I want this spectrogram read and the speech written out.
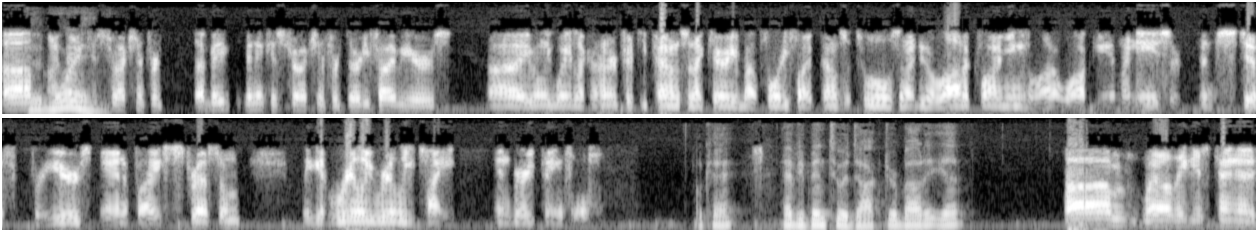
Um, Good I've been in construction for I've been, been in construction for 35 years. I only weigh like 150 pounds, and I carry about 45 pounds of tools. And I do a lot of climbing and a lot of walking. And my knees have been stiff for years. And if I stress them, they get really, really tight and very painful. Okay. Have you been to a doctor about it yet? Um, well, they just kind of,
